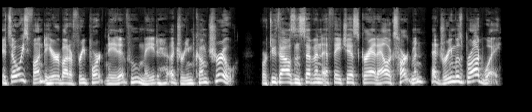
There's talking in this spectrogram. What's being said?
It's always fun to hear about a Freeport native who made a dream come true. For 2007 FHS grad Alex Hartman, that dream was Broadway,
